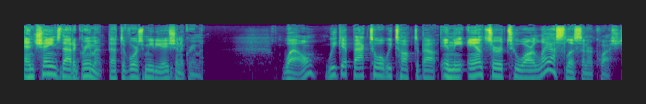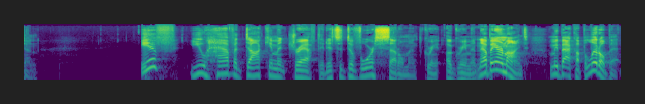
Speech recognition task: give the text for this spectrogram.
and change that agreement, that divorce mediation agreement? Well, we get back to what we talked about in the answer to our last listener question. If you have a document drafted, it's a divorce settlement agreement. Now, bear in mind, let me back up a little bit.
